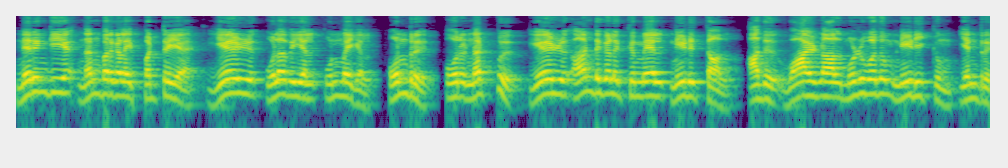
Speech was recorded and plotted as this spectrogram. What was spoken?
நெருங்கிய நண்பர்களை பற்றிய ஏழு உளவியல் உண்மைகள். ஒன்று ஒரு நட்பு ஏழு ஆண்டுகளுக்கு மேல் நீடித்தால். அது வாழ்நாள் முழுவதும் நீடிக்கும் என்று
